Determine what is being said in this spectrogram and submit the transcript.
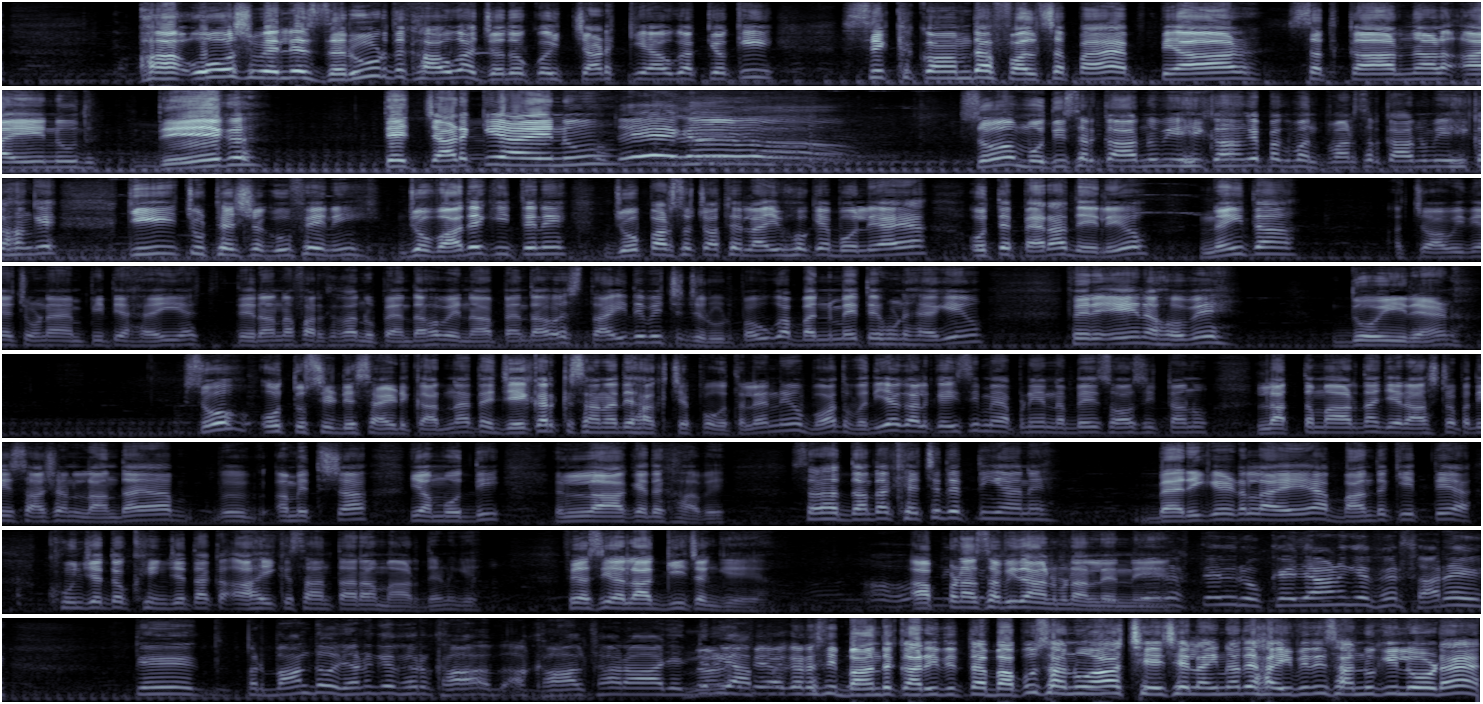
ਹਾਂ, ਉਸ ਵੇਲੇ ਜ਼ਰੂਰ ਦਿਖਾਊਗਾ ਜਦੋਂ ਕੋਈ ਚੜ ਕੇ ਆਊਗਾ, ਕਿਉਂਕਿ ਸਿੱਖ ਕੌਮ ਦਾ ਫਲਸਫਾ ਹੈ, ਪਿਆਰ, ਸਤਕਾਰ ਨਾਲ ਆਏ ਨੂੰ ਦੇਗ ਤੇ ਚੜ ਕੇ ਆਏ ਨੂੰ ਦੇਖ ਸੋ ਮੋਦੀ ਸਰਕਾਰ ਨੂੰ ਵੀ ਇਹੀ ਕਹਾਂਗੇ, ਭਗਵੰਤ ਮਾਨ ਸਰਕਾਰ ਨੂੰ ਵੀ ਇਹੀ ਕਹਾਂਗੇ ਕਿ ਝੂਠੇ ਸ਼ਗੂਫੇ ਨਹੀਂ, ਜੋ ਵਾਅਦੇ ਕੀਤੇ ਨੇ, ਜੋ ਪਰਸੋਂ ਚੌਥੇ ਲਾਈਵ ਹੋ ਕੇ ਬੋਲਿਆ ਆ ਉੱਤੇ ਪਹਿਰਾ ਦੇ ਲਿਓ। ਨਹੀਂ ਤਾਂ 24 ਦੀਆਂ ਚੋਣਾਂ ਐਮਪੀ ਤੇ ਹੈ ਹੀ ਹੈ 13 ਨਾਲ ਫ਼ਰਕ ਤੁਹਾਨੂੰ ਪੈਂਦਾ ਹੋਵੇ, ਨਾ ਪੈਂਦਾ ਹੋਵੇ 27 ਦੇ ਵਿੱਚ ਜ਼ਰੂਰ ਪਊਗਾ। 92 ਤੇ ਹੁਣ ਹੈਗੇ ਹੋ, ਫਿਰ ਇਹ ਨਾ ਹੋਵੇ, ਦੋ ਹੀ ਰਹਿਣ। ਸੋ ਉਹ ਤੁਸੀਂ ਡਿਸਾਈਡ ਕਰਨਾ ਤੇ ਜੇਕਰ ਕਿਸਾਨਾਂ ਦੇ ਹੱਕ 'ਚ ਭੁਗਤ ਲੈਣੇ ਹੋ, ਬਹੁਤ ਵਧੀਆ ਗੱਲ ਕਹੀ ਸੀ ਮੈਂ ਆਪਣੀਆਂ 90 100 ਸੀਟਾਂ ਨੂੰ ਲੱਤ ਮਾਰਦਾ, ਜੇ ਰਾਸ਼ਟਰਪਤੀ ਸ਼ਾਸਨ ਲਾਂਦਾ ਆ ਅਮਿਤ ਸ਼ਾਹ ਜਾਂ ਮੋਦੀ, ਲਾ ਕੇ ਦਿਖਾਵੇ। ਸਰਹੱਦਾਂ ਤਾਂ ਖਿੱਚ ਦਿੱਤੀਆਂ ਨੇ। ਬੈਰੀਕੇਡ ਲਾਏ ਆ ਬੰਦ ਕੀਤੇ ਆ। ਖੁੰਝੇ ਤੋਂ ਖਿੰਝੇ ਤੱਕ ਆਹੀ ਕਿਸਾਨ ਤਾਰਾ ਮਾਰ ਦੇਣਗੇ। ਫਿਰ ਅਸੀਂ ਅਲੱਗ ਹੀ ਚੰਗੇ ਆ। ਆਪਣਾ ਸੰਵਿਧਾਨ ਬਣਾ ਲੈਣੇ ਆ। ਰਸਤੇ ਵੀ ਰੋਕੇ ਜਾਣਗੇ ਫਿਰ ਸਾਰੇ ਤੇ ਪ੍ਰਬੰਧ ਹੋ ਜਾਣਗੇ ਫਿਰ ਖਾਲਸਾ ਰਾਜ ਇੱਧਰ ਹੀ ਆਪ ਅਗਰ ਅਸੀਂ ਬੰਦ ਕਰ ਹੀ ਦਿੱਤਾ ਬਾਪੂ ਸਾਨੂੰ ਆਹ 6-6 ਲਾਈਨਾਂ ਦੇ ਹਾਈਵੇ ਦੀ ਸਾਨੂੰ ਕੀ ਲੋੜ ਹੈ?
